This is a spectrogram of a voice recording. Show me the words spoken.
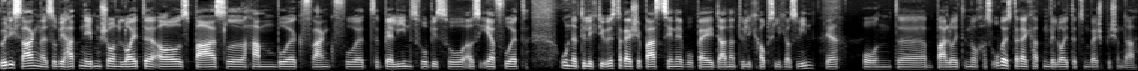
Würde ich sagen. Also wir hatten eben schon Leute aus Basel, Hamburg, Frankfurt, Berlin sowieso, aus Erfurt und natürlich natürlich die österreichische Barszene, wobei da natürlich hauptsächlich aus Wien. Ja. Und äh, ein paar Leute noch aus Oberösterreich hatten wir Leute zum Beispiel schon da.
